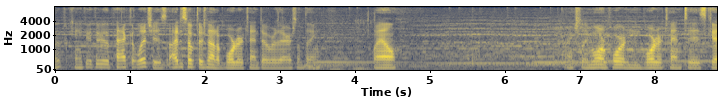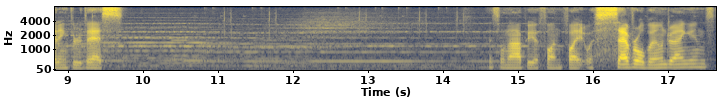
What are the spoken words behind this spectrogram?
Oops, can't get through the pack of liches. I just hope there's not a border tent over there or something. Well, actually more important than border tent is getting through this. This will not be a fun fight with several bone dragons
